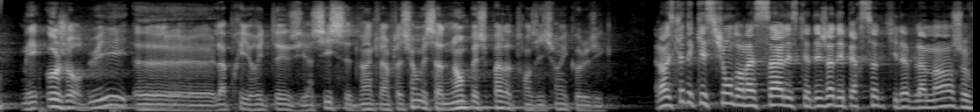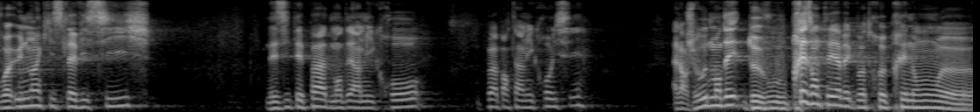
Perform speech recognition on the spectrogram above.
Mais aujourd'hui, euh, la priorité, j'y insiste, c'est de vaincre l'inflation, mais ça n'empêche pas la transition écologique. Alors, est-ce qu'il y a des questions dans la salle? Est-ce qu'il y a déjà des personnes qui lèvent la main? Je vois une main qui se lève ici. N'hésitez pas à demander un micro. On peut apporter un micro ici? Alors, je vais vous demander de vous présenter avec votre prénom euh,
